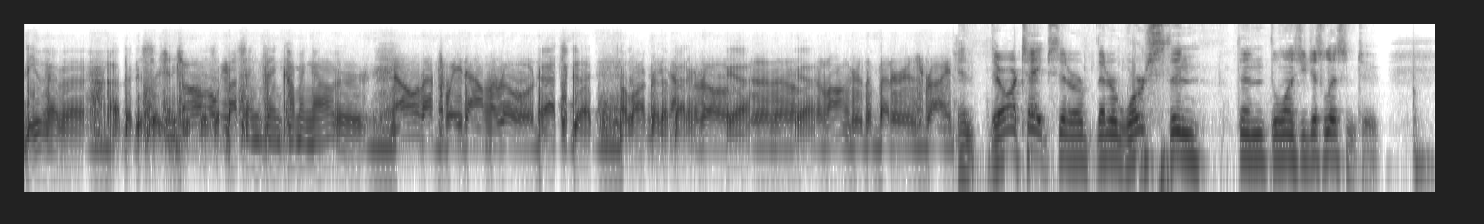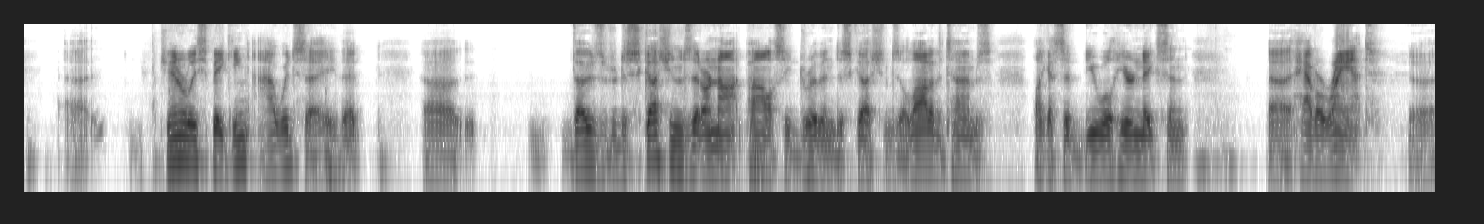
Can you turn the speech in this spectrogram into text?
Do you have a other decisions? No, Is the busing thing coming out, or No, that's way down the road. that's good? The longer the better. Yeah, yeah. Right. And there are tapes that are that are worse than than the ones you just listened to. Uh, generally speaking, I would say that uh, those are discussions that are not policy driven discussions. A lot of the times, like I said, you will hear Nixon uh, have a rant, uh,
